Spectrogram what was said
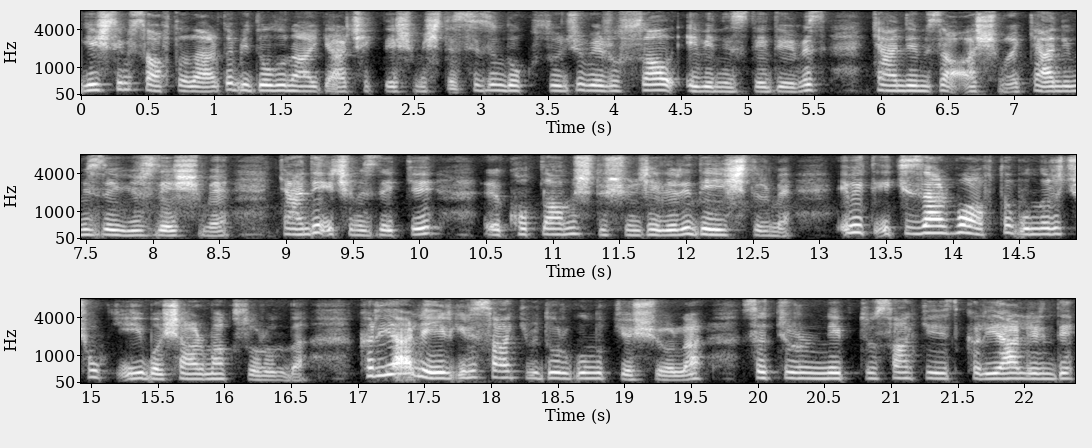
geçtiğimiz haftalarda bir dolunay gerçekleşmişti. Sizin dokuzuncu ve ruhsal eviniz dediğimiz kendimize aşma, kendimizle yüzleşme, kendi içimizdeki kodlanmış düşünceleri değiştirme. Evet ikizler bu hafta bunları çok iyi başarmak zorunda. Kariyerle ilgili sanki bir durgunluk yaşıyorlar. Satürn, Neptün sanki kariyerlerinde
